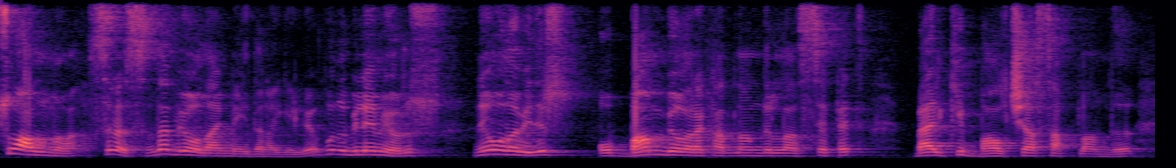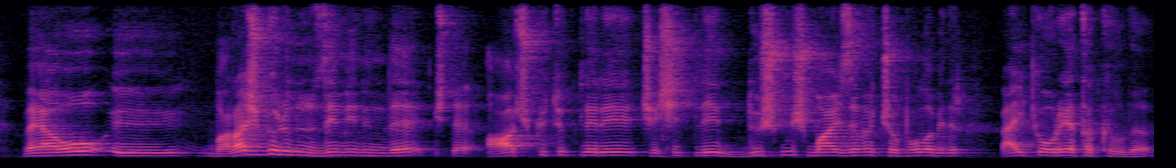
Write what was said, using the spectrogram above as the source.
su alma sırasında bir olay meydana geliyor. Bunu bilemiyoruz. Ne olabilir? O Bambi olarak adlandırılan sepet belki balçığa saplandı veya o e, baraj gölünün zemininde işte ağaç kütükleri, çeşitli düşmüş malzeme çöp olabilir. Belki oraya takıldı.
